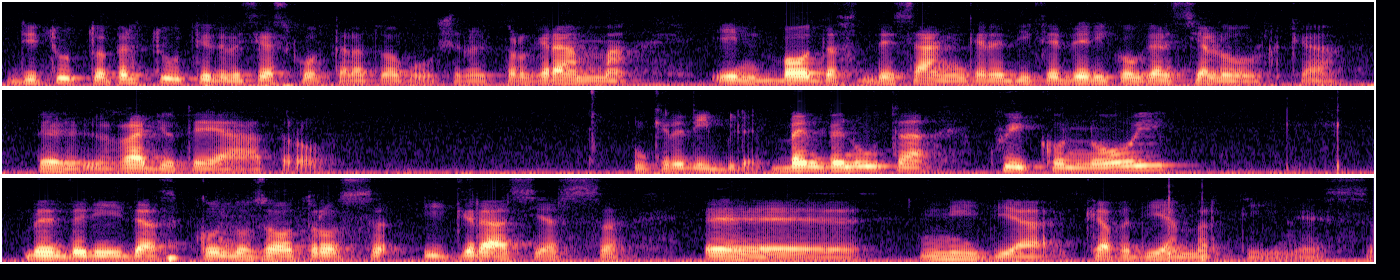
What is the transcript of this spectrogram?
di tutto per tutti dove si ascolta la tua voce nel programma in Bodas de Sangre di Federico Garcia Lorca per il radioteatro incredibile benvenuta qui con noi Bienvenidas con nosotros y gracias eh, Nidia Cavadía Martínez.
